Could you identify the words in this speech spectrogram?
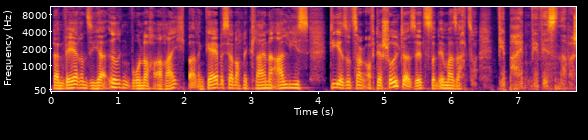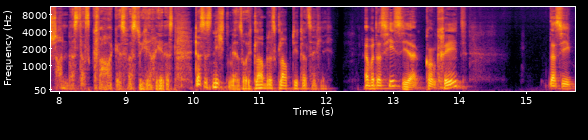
dann wären sie ja irgendwo noch erreichbar. Dann gäbe es ja noch eine kleine Alice, die ihr sozusagen auf der Schulter sitzt und immer sagt so, wir beiden, wir wissen aber schon, dass das Quark ist, was du hier redest. Das ist nicht mehr so. Ich glaube, das glaubt ihr tatsächlich. Aber das hieß ja konkret, dass sie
